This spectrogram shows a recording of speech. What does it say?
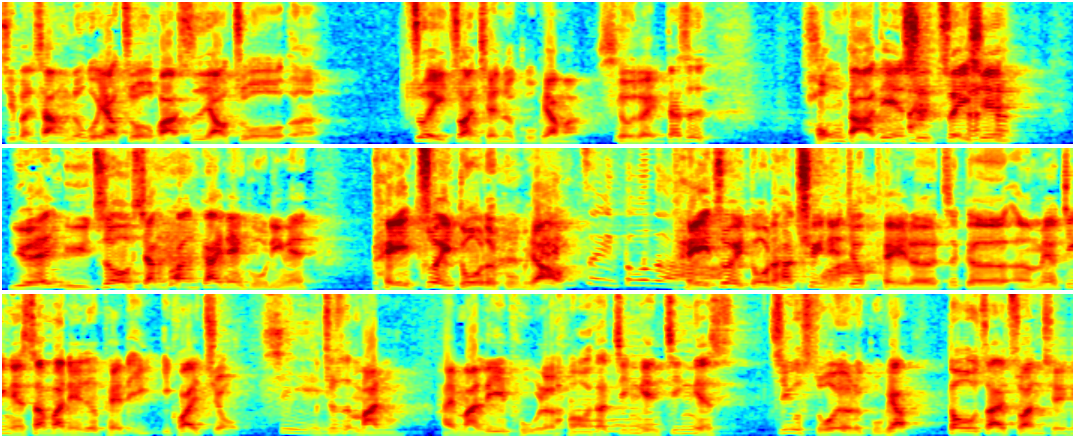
基本上如果要做的话，是要做呃最赚钱的股票嘛，是对不对？但是宏达电是这些元宇宙相关概念股里面。赔最多的股票，最多的赔最多的，他去年就赔了这个呃没有，今年上半年就赔了一一块九，是就是蛮还蛮离谱了哦。他今年今年几乎所有的股票都在赚钱，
